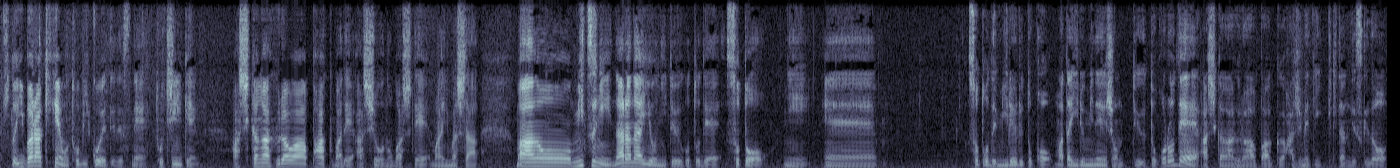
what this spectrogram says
ちょっと茨城県を飛び越えてですね、栃木県、足利フラワーパークまで足を伸ばしてまいりました。まあ、あのー、密にならないようにということで、外に、えー、外で見れるとこ、またイルミネーションっていうところで、足利フラワーパーク初めて行ってきたんですけど、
